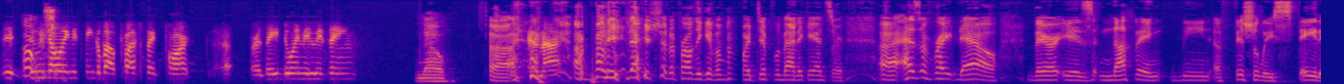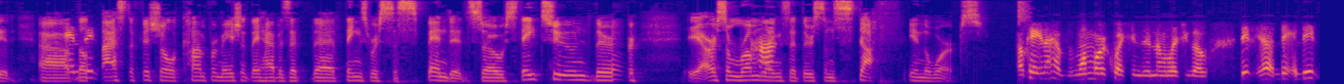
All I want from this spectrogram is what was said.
did Oh, do we know sure. anything about Prospect Park? Uh, are they doing anything? No. Uh, They're not? I probably I should have probably given a more diplomatic answer. Uh, as of right now, there is nothing being officially stated. Uh, And the last official confirmation they have is that the things were suspended. So stay tuned. There are some rumblings that there's some stuff in the works. Okay, and I have one more question, then I'm gonna let you go. Did uh, did, did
